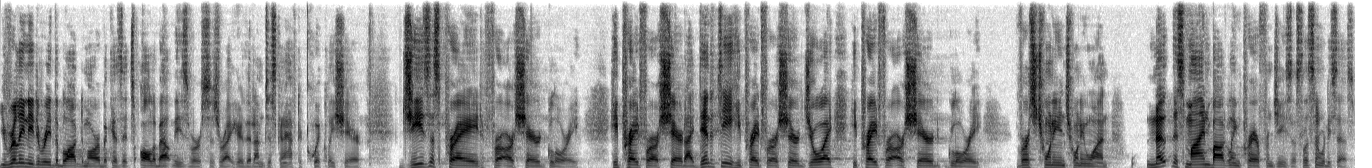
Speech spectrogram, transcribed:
You really need to read the blog tomorrow because it's all about these verses right here that I'm just going to have to quickly share. Jesus prayed for our shared glory. He prayed for our shared identity. He prayed for our shared joy. He prayed for our shared glory. Verse 20 and 21. Note this mind boggling prayer from Jesus. Listen to what he says.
